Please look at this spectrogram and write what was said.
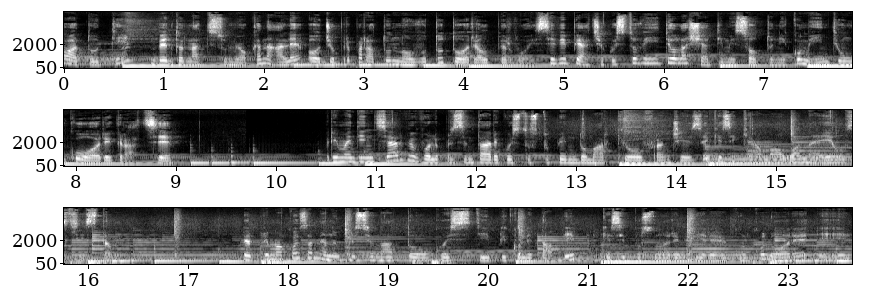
Ciao a tutti, bentornati sul mio canale, oggi ho preparato un nuovo tutorial per voi. Se vi piace questo video lasciatemi sotto nei commenti un cuore, grazie. Prima di iniziare vi voglio presentare questo stupendo marchio francese che si chiama One Nail System. Per prima cosa mi hanno impressionato questi piccoli tappi che si possono riempire col colore e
